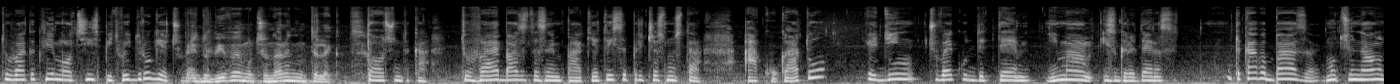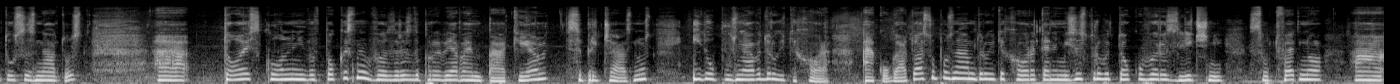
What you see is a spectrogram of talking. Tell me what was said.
това какви емоции изпитва и другия човек. Придобива емоционален интелект. Точно така. Това е базата за емпатията и съпричастността. А когато един човек от дете има изградена такава база, емоционалната осъзнатост, а, той е склонен и в по-късна възраст да проявява емпатия, съпричастност и да опознава другите хора. А когато аз опознавам другите хора, те не ми се струват толкова различни. Съответно, а,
